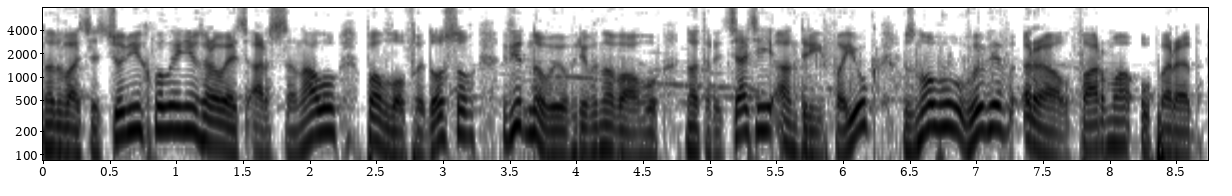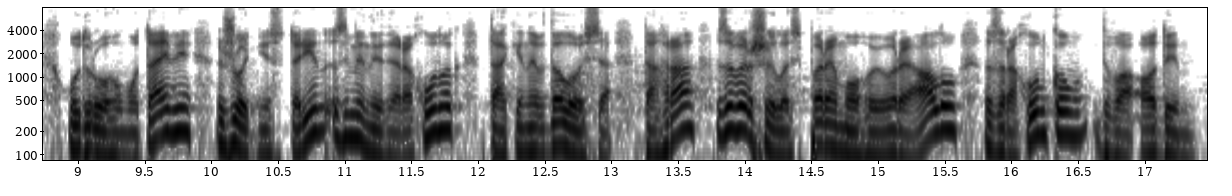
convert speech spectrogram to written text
На 27-й хвилині гравець Арсеналу Павло Федосов відновив рівновагу. На 30-й Андрій Фаюк знову вивів Реал Фарма уперед. У другому таймі жодній з сторін змінити рахунок так і не вдалося. Та гра завершилась перемогою Реалу з рахунком 2-1.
